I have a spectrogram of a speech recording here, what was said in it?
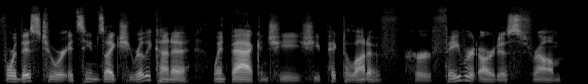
For this tour, it seems like she really kind of went back and she she picked a lot of her favorite artists from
